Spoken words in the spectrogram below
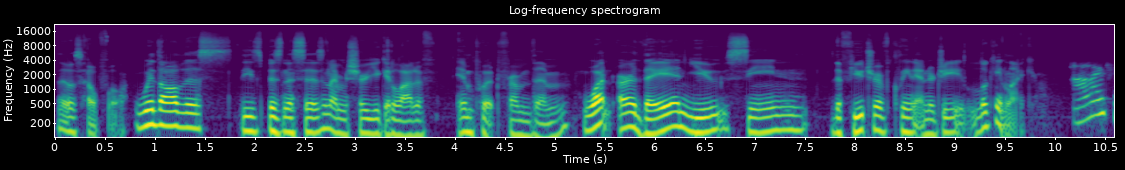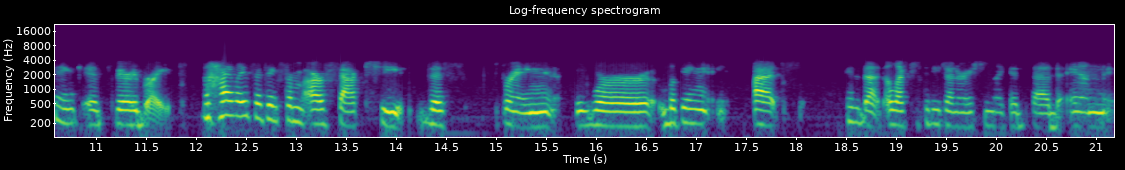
that was helpful. With all this these businesses and I'm sure you get a lot of input from them. What are they and you seeing the future of clean energy looking like? I think it's very bright. The highlights, I think, from our fact sheet this spring were looking at that electricity generation, like I said, and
